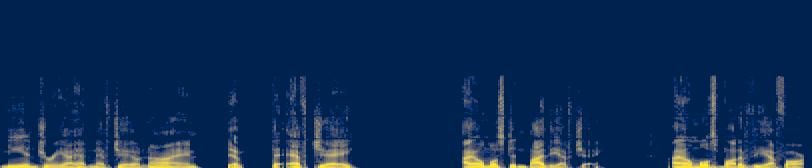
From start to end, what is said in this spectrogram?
knee injury, I had an FJ09. Yep. The FJ, I almost didn't buy the FJ. I almost bought a VFR.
